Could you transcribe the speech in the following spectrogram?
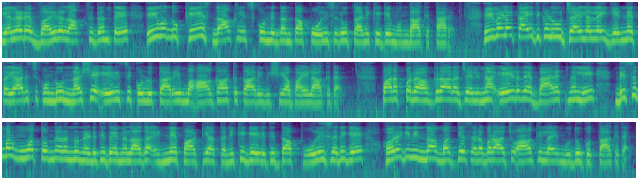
ಎಲ್ಲೆಡೆ ವೈರಲ್ ಆಗ್ತಿದ್ದಂತೆ ಈ ಒಂದು ಕೇಸ್ ದಾಖಲಿಸಿಕೊಂಡಿದ್ದಂತ ಪೊಲೀಸರು ತನಿಖೆಗೆ ಮುಂದಾಗಿದ್ದಾರೆ. ಈ ವೇಳೆ ಕೈದಿಗಳು ಜೈಲಲ್ಲೇ ಎಣ್ಣೆ ತಯಾರಿಸಿಕೊಂಡು ನಶೆ ಏರಿಸಿಕೊಳ್ಳುತ್ತಾರೆ ಎಂಬ ಆಘಾತಕಾರಿ ವಿಷಯ ಬಯಲಾಗಿದೆ. ಪರಪ್ಪನ ಅಗ್ರಹಾರ ಜೈಲಿನ ಏಳನೇ ಬ್ಯಾರೆಕ್ನಲ್ಲಿ ಡಿಸೆಂಬರ್ ಮೂವತ್ತೊಂದರಂದು ನಡೆದಿದೆ ಎನ್ನಲಾದ ಎಣ್ಣೆ ಪಾರ್ಟಿಯ ತನಿಖೆಗೆ ಇಳಿದಿದ್ದ ಪೊಲೀಸರಿಗೆ ಹೊರಗಿನಿಂದ ಮದ್ಯ ಸರಬರಾಜು ಆಗಿಲ್ಲ ಎಂಬುದು ಗೊತ್ತಾಗಿದೆ.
